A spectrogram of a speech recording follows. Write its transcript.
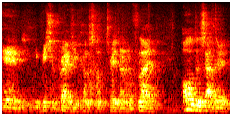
And you'd be surprised you concentrate on a flood, all those other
